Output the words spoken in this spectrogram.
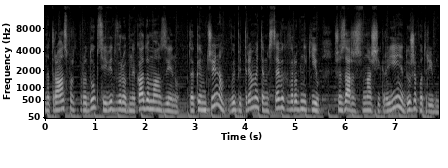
на транспорт продукції від виробника до магазину. Таким чином, ви підтримаєте місцевих виробників, що зараз в нашій країні дуже потрібно.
